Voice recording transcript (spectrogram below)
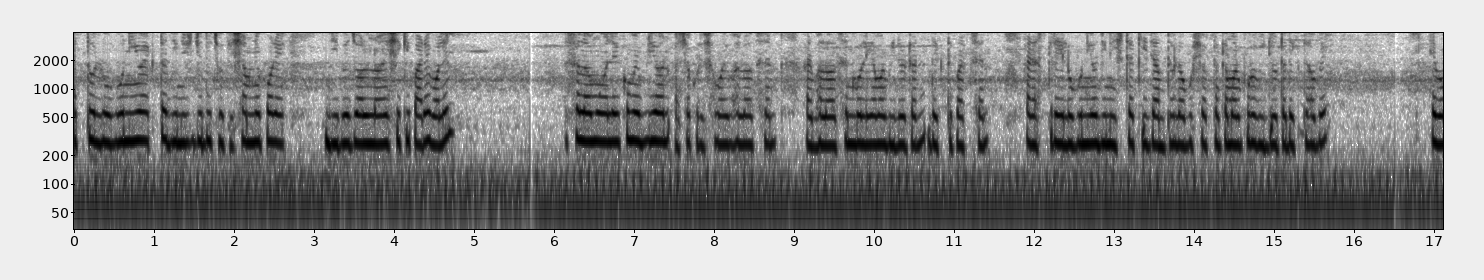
এত লোভনীয় একটা জিনিস যদি চোখের সামনে পড়ে, জিভে জল না এসে কি পারে বলেন? আসসালামু আলাইকুম এভরিওয়ান, আশা করি সবাই ভালো আছেন। আর ভালো আছেন বলেই আমার ভিডিওটা দেখতে পাচ্ছেন। আর আজকের এই লোভনীয় জিনিসটা কি জানতে হলে অবশ্যই আপনাকে আমার পুরো ভিডিওটা দেখতে হবে এবং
